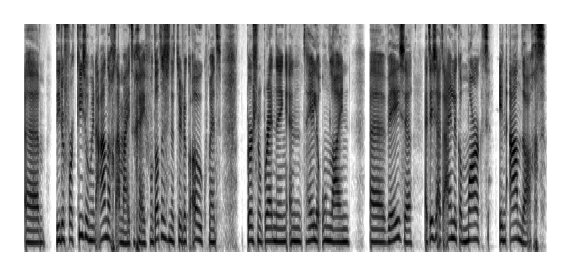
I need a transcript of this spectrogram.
ehm, die ervoor kiezen om hun aandacht aan mij te geven? Want dat is natuurlijk ook met personal branding en het hele online eh, wezen. Het is uiteindelijk een markt in aandacht.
